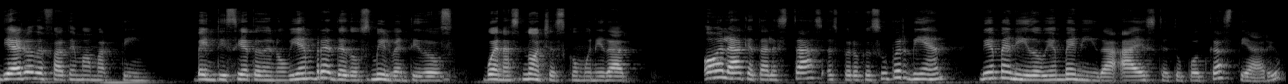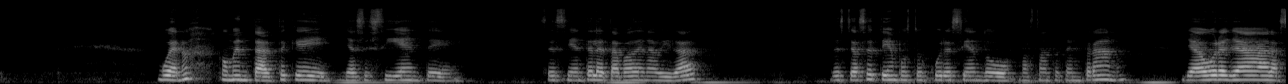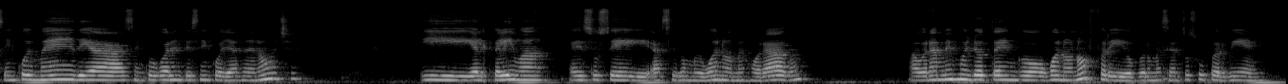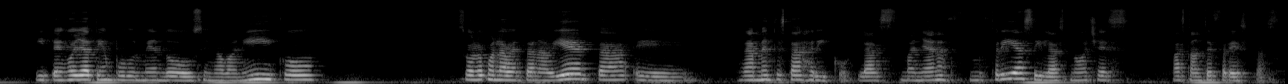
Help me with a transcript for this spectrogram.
Diario de Fátima Martín, 27 de noviembre de 2022. Buenas noches, comunidad. Hola, ¿qué tal estás? Espero que súper bien. Bienvenido, bienvenida a este tu podcast diario. Bueno, comentarte que ya se siente, se siente la etapa de Navidad. Desde hace tiempo está oscureciendo bastante temprano. Ya ahora ya a las cinco y media, cinco y cuarenta y cinco ya es de noche y el clima, eso sí, ha sido muy bueno, ha mejorado. Ahora mismo yo tengo, bueno, no frío, pero me siento súper bien. Y tengo ya tiempo durmiendo sin abanico, solo con la ventana abierta. Eh, realmente está rico. Las mañanas frías y las noches bastante frescas.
